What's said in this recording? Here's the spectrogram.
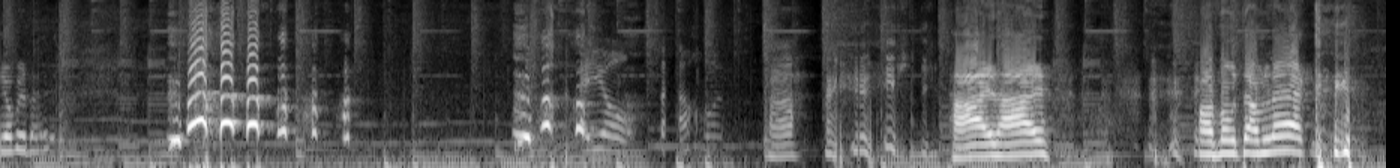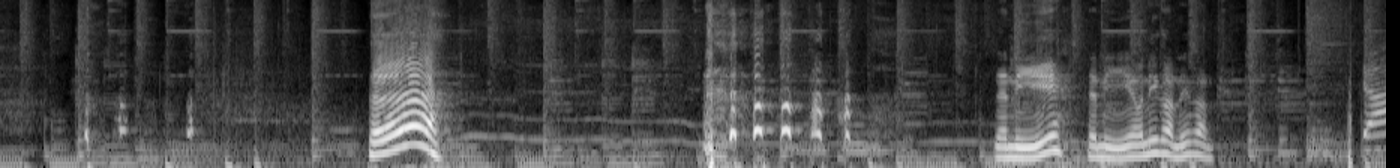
อย่าไปไหนอย่าไปไหนโยกแต่ละคนฮะ ทายทายความทรงจำแรก เธอ อย่าหนีอย่าหนีเอานี่ก่อนนี่ก่อน จ้า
